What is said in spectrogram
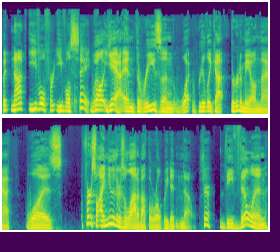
but not evil for evil's sake. Well, yeah, and the reason what really got through to me on that was first of all, I knew there's a lot about the world we didn't know. Sure. The villain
